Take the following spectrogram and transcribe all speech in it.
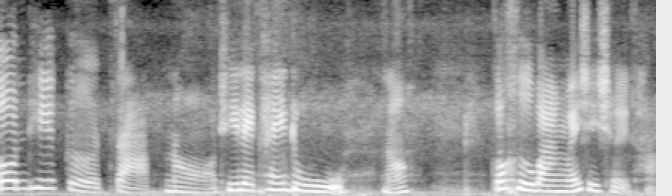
ต้นที่เกิดจากหน่อที่เล็กให้ดูเนาะก็คือวางไว้เฉย ๆ ค่ะ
